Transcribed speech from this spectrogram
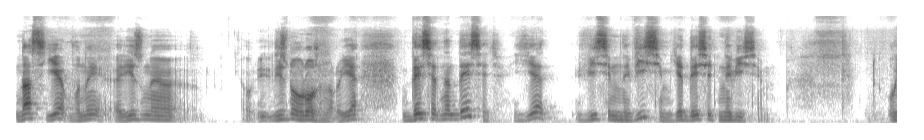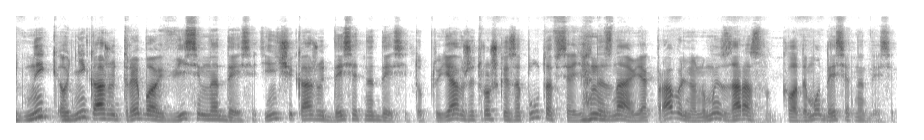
у нас є вони різної, різного розміру. Є 10 на 10, є 8 на 8, є 10 на 8. Одні, одні кажуть, треба 8 на 10, інші кажуть 10 на 10. Тобто я вже трошки заплутався, я не знаю, як правильно, але ми зараз кладемо 10 на 10.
